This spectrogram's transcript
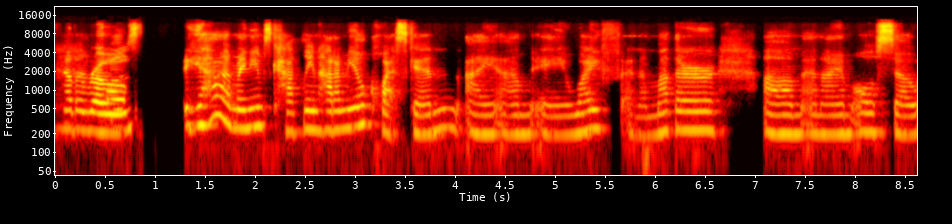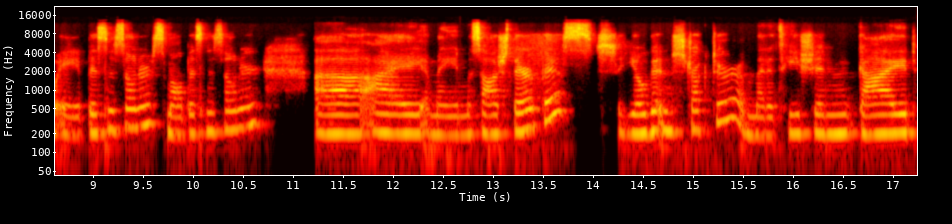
another Rose. Well, yeah, my name's Kathleen Jaramillo Kweskin. I am a wife and a mother, um, and I am also a business owner, small business owner. Uh, I am a massage therapist, a yoga instructor, a meditation guide,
